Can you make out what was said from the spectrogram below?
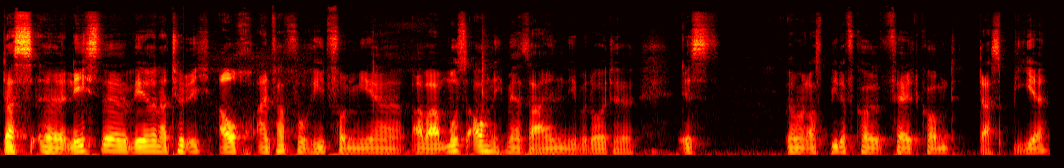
Das äh, nächste wäre natürlich auch ein Favorit von mir, aber muss auch nicht mehr sein, liebe Leute, ist, wenn man aus Bielefeld kommt, das Bier.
